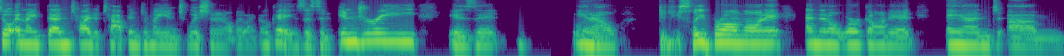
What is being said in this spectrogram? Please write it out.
so, and I then try to tap into my intuition and I'll be like, okay, is this an injury? Is it, you mm-hmm. know, did you sleep wrong on it? And then I'll work on it. And, um,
